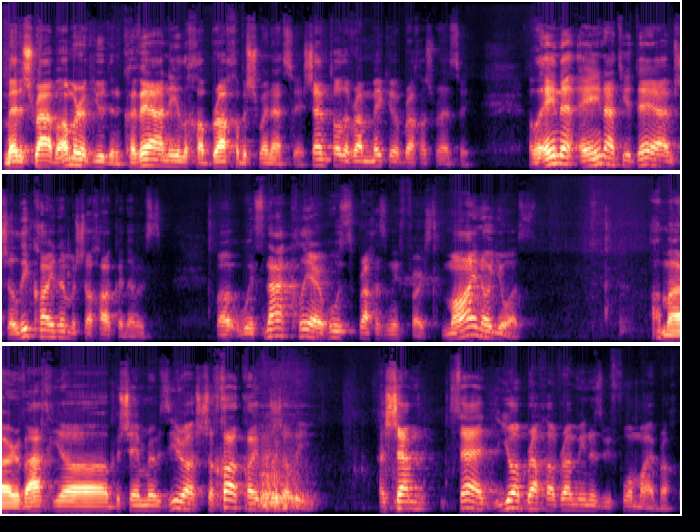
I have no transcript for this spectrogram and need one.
Medrash Rabba Amar of Yudin Kaveh Ani L'Cha Bracha B'Shwen Esrei Hashem told Avram make you a bracha B'Shwen Esrei but it's not clear whose bracha is going to be first, mine or yours. Amar Vachya b'shem Rav Zira shacha koydem shali. Hashem said, "Your bracha of Ramin is before my bracha."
